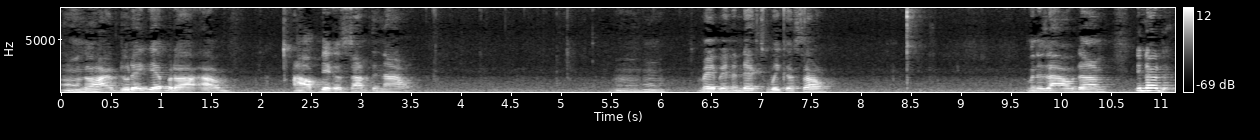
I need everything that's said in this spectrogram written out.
I don't know how to do that yet, but I, I'll I'll figure something out. Mm-hmm. Maybe in the next week or so when it's all done. You know,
